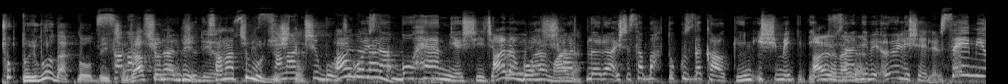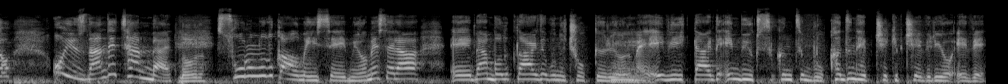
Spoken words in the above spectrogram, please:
Çok duygu odaklı olduğu için. Sanatçı Rasyonel değil. diyoruz Sanatçı burcu işte. Sanatçı burcu. Aynen, o yüzden aynen. bohem yaşayacak. Aynen, öyle bohem, aynen. şartlara işte sabah 9'da kalkayım, işime gideyim, Aynen, düzenli aynen. bir öyle şeyleri sevmiyor. O yüzden de tembel. Doğru. Sorumluluk almayı sevmiyor. Mesela e, ben balıklarda bunu çok Hmm. görüyorum. E, evliliklerde en büyük sıkıntı bu. Kadın hep çekip çeviriyor evi.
